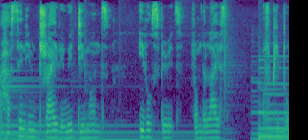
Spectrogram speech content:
I have seen him drive away demons, evil spirits from the lives of people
